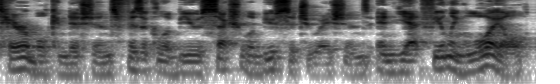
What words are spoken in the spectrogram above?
terrible conditions, physical abuse, sexual abuse situations, and yet feeling loyal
